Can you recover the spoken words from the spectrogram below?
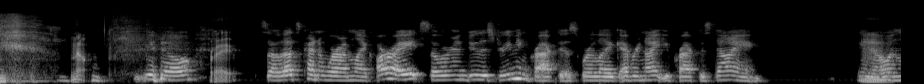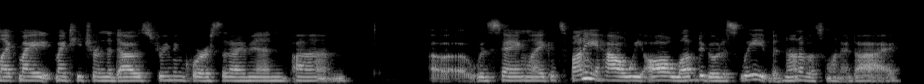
no. you know? Right. So that's kind of where I'm like, all right, so we're gonna do this dreaming practice where like every night you practice dying. You mm. know, and like my my teacher in the Taoist streaming course that I'm in, um, uh, was saying like it's funny how we all love to go to sleep, but none of us want to die,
